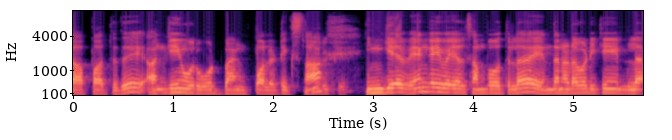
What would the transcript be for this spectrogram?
காப்பாத்துது. அங்கேயும் ஒரு ஓட் பேங்க் பாலிடிக்ஸ் தான். இங்கே வேங்கை வயல் சம்பவத்துல எந்த நடவடிக்கையும் இல்லை.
